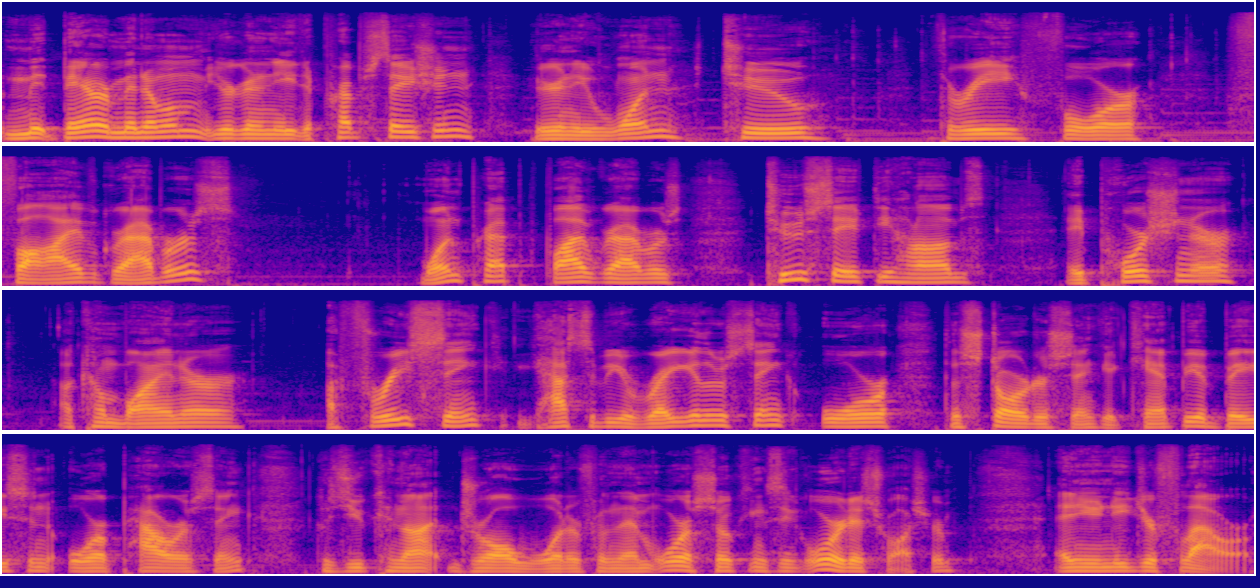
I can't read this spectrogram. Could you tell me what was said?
bare minimum, you're going to need a prep station. You're going to need one, two, three, four, five grabbers, one prep, five grabbers, two safety hobs, a portioner, a combiner, a free sink. It has to be a regular sink or the starter sink. It can't be a basin or a power sink because you cannot draw water from them or a soaking sink or a dishwasher. And you need your flour.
